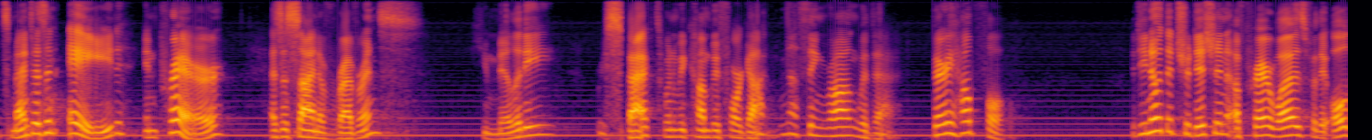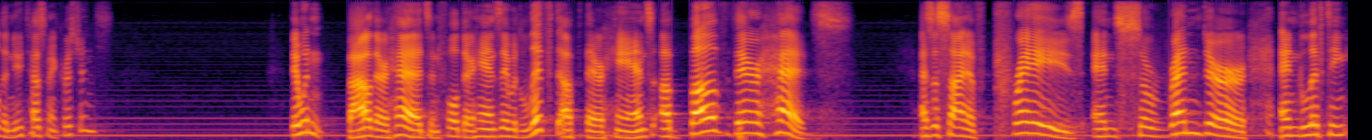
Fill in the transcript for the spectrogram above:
It's meant as an aid in prayer, as a sign of reverence, humility, respect when we come before God. Nothing wrong with that. Very helpful. But do you know what the tradition of prayer was for the Old and New Testament Christians? They wouldn't bow their heads and fold their hands, they would lift up their hands above their heads as a sign of praise and surrender and lifting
